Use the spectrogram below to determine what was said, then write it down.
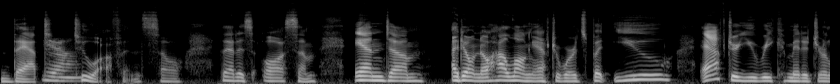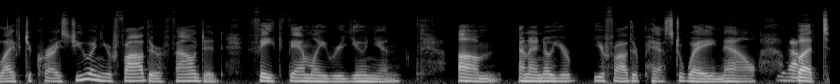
that yeah. too often. So that is awesome. And um, I don't know how long afterwards, but you, after you recommitted your life to Christ, you and your father founded Faith Family Reunion. Um, and I know your your father passed away now, yeah. but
